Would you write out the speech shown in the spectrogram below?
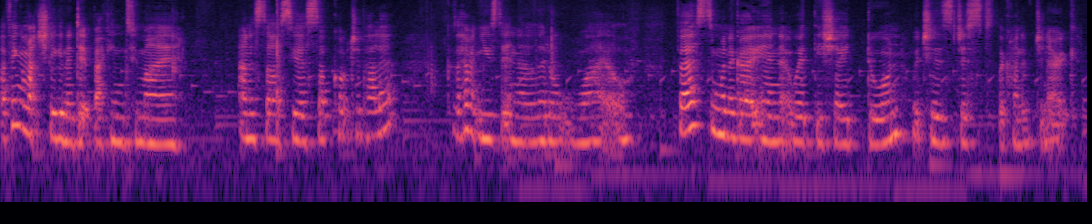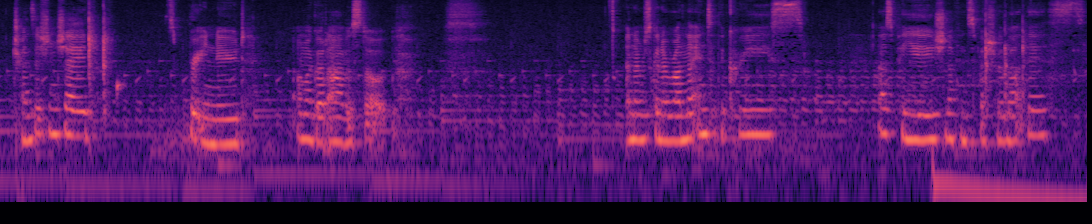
I think I'm actually going to dip back into my Anastasia Subculture palette because I haven't used it in a little while. First I'm going to go in with the shade Dawn which is just the kind of generic transition shade. It's pretty nude. Oh my god, I have a stop. And I'm just going to run that into the crease. As per usual, nothing special about this.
